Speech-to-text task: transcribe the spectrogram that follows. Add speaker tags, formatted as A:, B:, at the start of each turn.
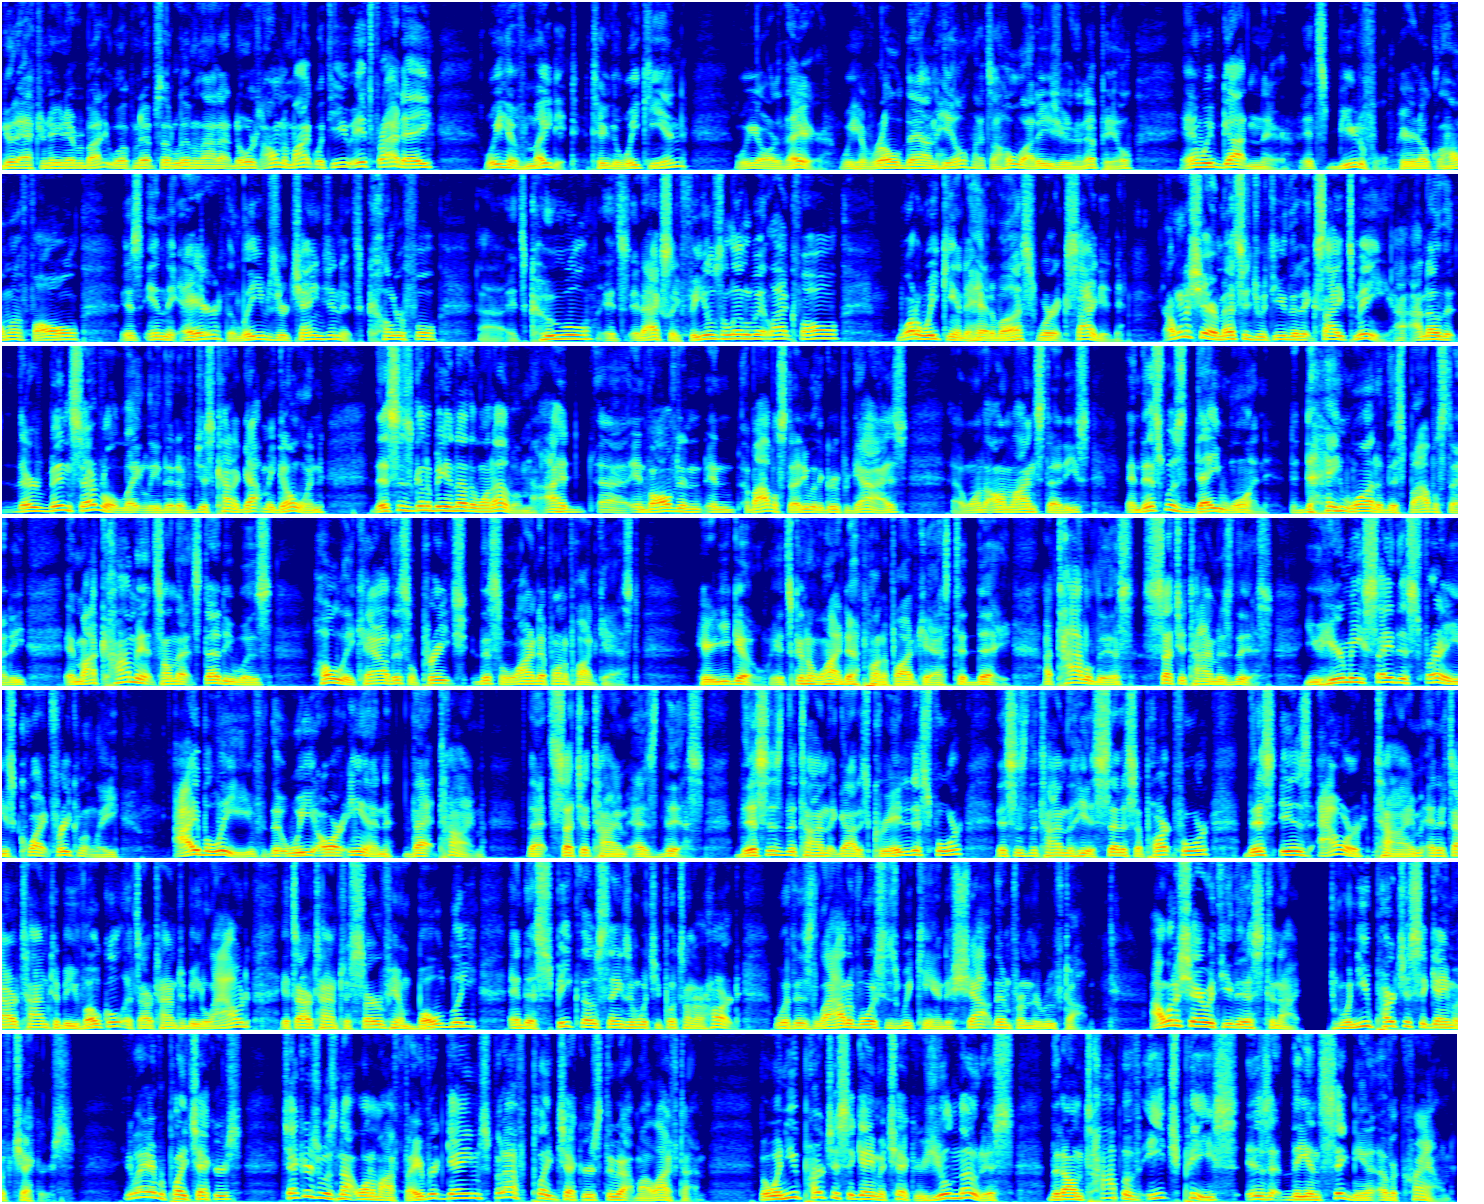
A: Good afternoon, everybody. Welcome to episode of Living Loud Outdoors. On the mic with you, it's Friday. We have made it to the weekend. We are there. We have rolled downhill. That's a whole lot easier than uphill. And we've gotten there. It's beautiful here in Oklahoma. Fall is in the air. The leaves are changing. It's colorful. Uh, it's cool. It's it actually feels a little bit like fall. What a weekend ahead of us. We're excited. I want to share a message with you that excites me. I, know that there have been several lately that have just kind of got me going. This is going to be another one of them. I had uh, involved in, in a Bible study with a group of guys, uh, one of the online studies, and this was day one, the day one of this Bible study. And my comments on that study was, holy cow, this will preach, this will wind up on a podcast. Here you go. It's going to wind up on a podcast today. I titled this, Such a Time as This. You hear me say this phrase quite frequently. I believe that we are in that time that such a time as this. This is the time that God has created us for. This is the time that He has set us apart for. This is our time, and it's our time to be vocal. It's our time to be loud. It's our time to serve Him boldly and to speak those things in which He puts on our heart with as loud a voice as we can, to shout them from the rooftop. I want to share with you this tonight. When you purchase a game of checkers, anybody ever play checkers? Checkers was not one of my favorite games, but I've played checkers throughout my lifetime. But when you purchase a game of checkers, you'll notice that on top of each piece is the insignia of a crown.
